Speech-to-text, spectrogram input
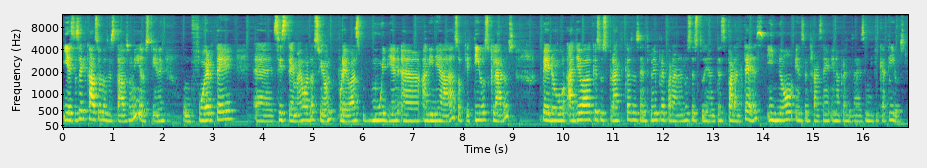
Y este es el caso de los Estados Unidos, tienen un fuerte eh, sistema de evaluación, pruebas muy bien eh, alineadas, objetivos claros, pero ha llevado a que sus prácticas se centren en preparar a los estudiantes para el test y no en centrarse en aprendizajes significativos.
